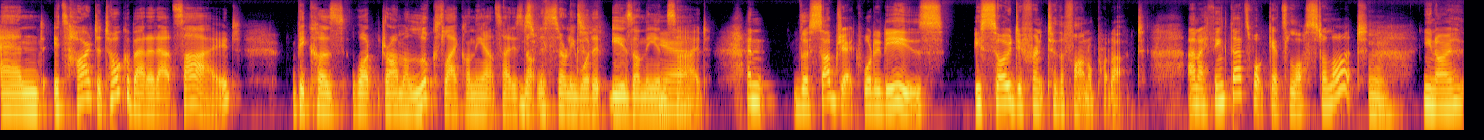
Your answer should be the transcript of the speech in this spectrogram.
And it's hard to talk about it outside because what drama looks like on the outside is not necessarily what it is on the Yeah. inside. And the subject, what it is, is so different to the final product. And I think that's what gets lost a lot. Mm. You know,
